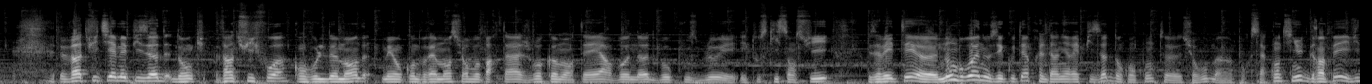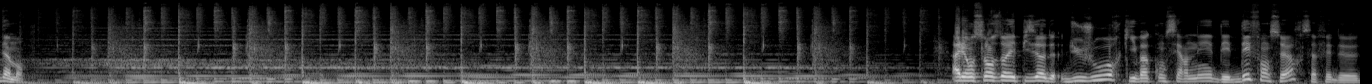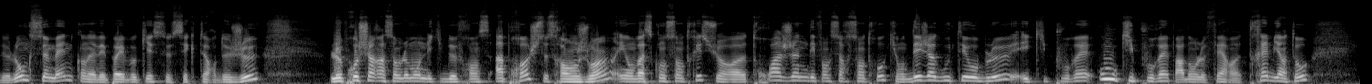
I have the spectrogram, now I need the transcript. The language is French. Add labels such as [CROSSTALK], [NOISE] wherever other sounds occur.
28e épisode, donc 28 fois qu'on vous le demande, mais on compte vraiment sur vos partages, vos commentaires, vos notes, vos pouces bleus et, tout ce qui s'ensuit. Vous avez été euh, nombreux à nous écouter après le dernier épisode, donc on compte euh, sur vous ben, pour que ça continue de grimper évidemment. Allez, on se lance dans l'épisode du jour qui va concerner des défenseurs. Ça fait de longues semaines qu'on n'avait pas évoqué ce secteur de jeu. Le prochain rassemblement de l'équipe de France approche, ce sera en juin, et on va se concentrer sur euh, trois jeunes défenseurs centraux qui ont déjà goûté au bleu et qui pourraient, ou qui pourraient, pardon, le faire euh, très bientôt.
